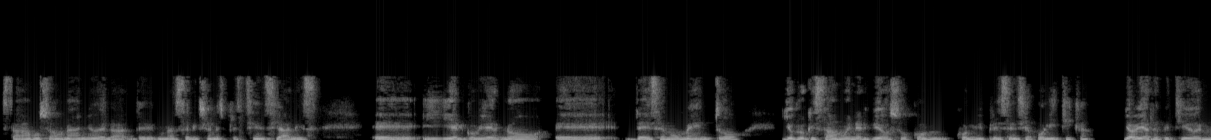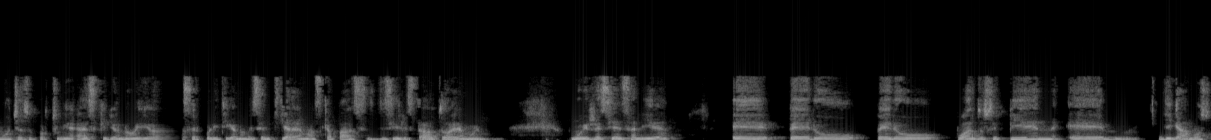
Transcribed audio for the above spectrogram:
Estábamos a un año de, unas elecciones presidenciales eh, y el gobierno eh, de ese momento yo creo que estaba muy nervioso con, con, mi presencia política. Yo había repetido en muchas oportunidades que yo no iba a hacer política, no me sentía además capaz, es decir, estaba todavía muy, muy recién salida. pero, pero cuando se piden, digamos,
